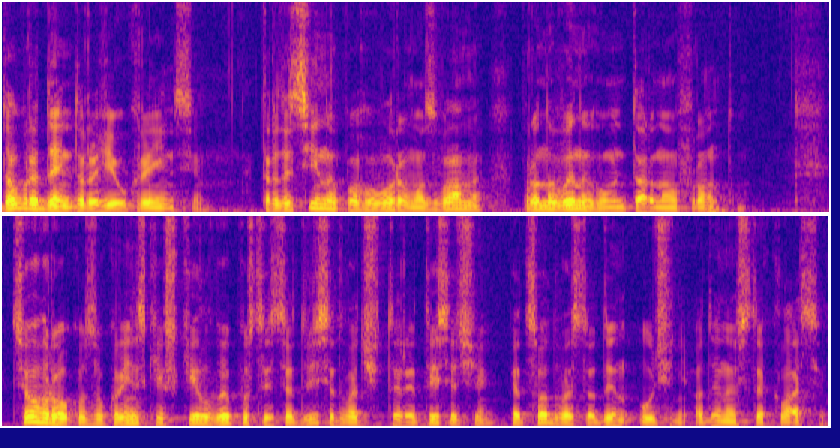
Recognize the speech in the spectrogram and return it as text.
Добрий день, дорогі українці! Традиційно поговоримо з вами про новини гуманітарного фронту. Цього року з українських шкіл випуститься 224 тисячі 521 учень 11 класів.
